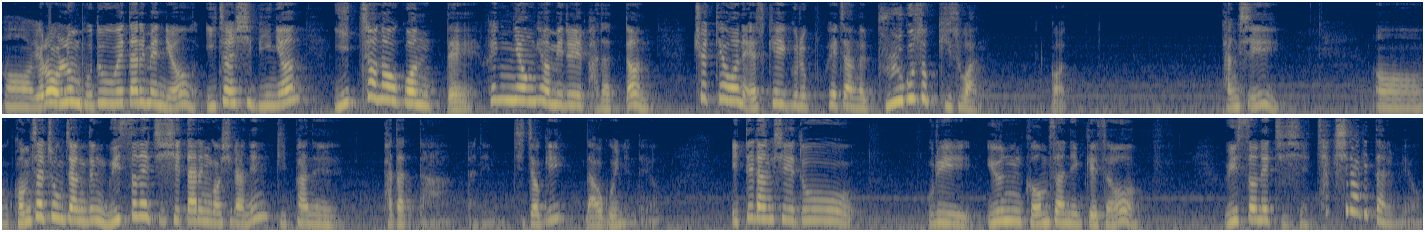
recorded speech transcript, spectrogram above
어, 여러 언론 보도에 따르면요, 2012년 2천억 원대 횡령 혐의를 받았던 최태원 SK그룹 회장을 불구속 기소한 것. 당시 어, 검찰총장 등 윗선의 지시에 따른 것이라는 비판을 받았다라는 지적이 나오고 있는데요. 이때 당시에도 우리 윤 검사님께서 윗선의 지시에 착실하게 따르며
